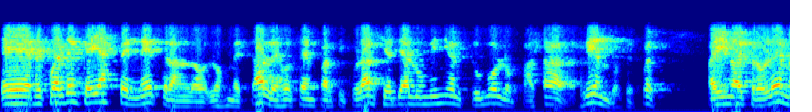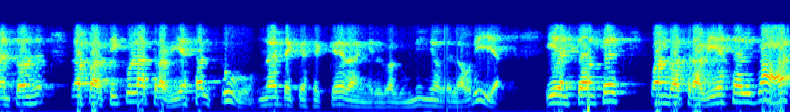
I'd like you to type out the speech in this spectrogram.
eh, recuerden que ellas penetran los metales, o sea, en particular, si es de aluminio, el tubo lo pasa riéndose, pues ahí no hay problema. Entonces, la partícula atraviesa el tubo, no es de que se queda en el aluminio de la orilla. Y entonces, cuando atraviesa el gas,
